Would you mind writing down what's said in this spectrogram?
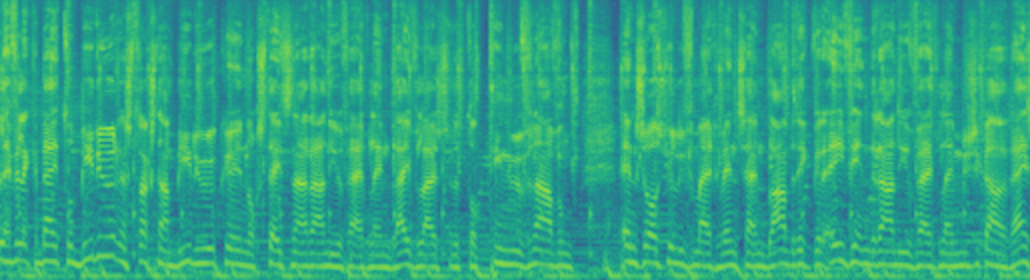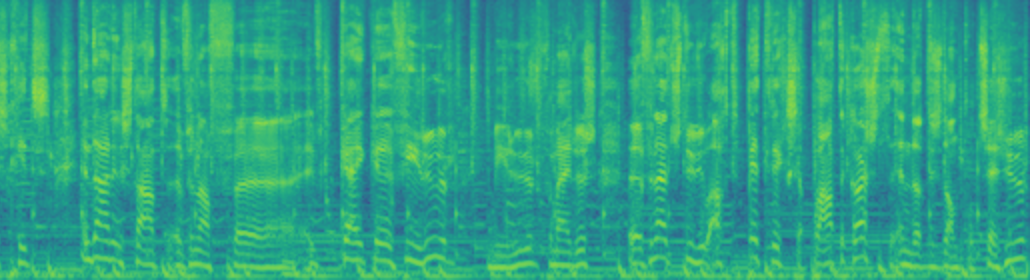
Blijf er lekker bij tot bieruur. En straks na bieruur kun je nog steeds naar Radio 5 Leen blijven luisteren tot 10 uur vanavond. En zoals jullie van mij gewend zijn, blader ik weer even in de Radio 5 Leen muzikale reisgids. En daarin staat eh, vanaf, eh, even kijken, 4 uur, bieruur voor mij dus, eh, vanuit Studio 8 Patrick's Platenkast. En dat is dan tot 6 uur.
